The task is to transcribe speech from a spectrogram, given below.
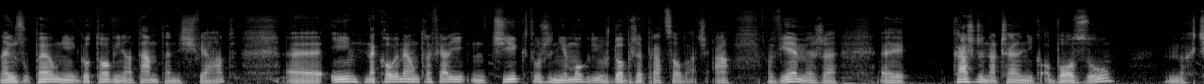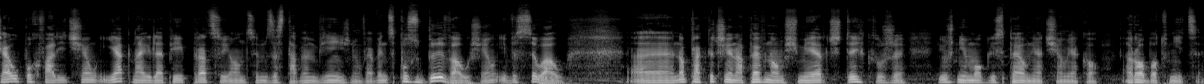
najzupełniej gotowi na tamten świat e, i na Kołymę trafiali ci, którzy nie mogli już dobrze pracować, a wiemy, że e, każdy naczelnik obozu chciał pochwalić się jak najlepiej pracującym zestawem więźniów, a więc pozbywał się i wysyłał e, no, praktycznie na pewną śmierć tych, którzy już nie mogli spełniać się jako robotnicy.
